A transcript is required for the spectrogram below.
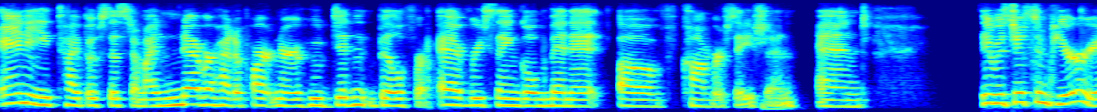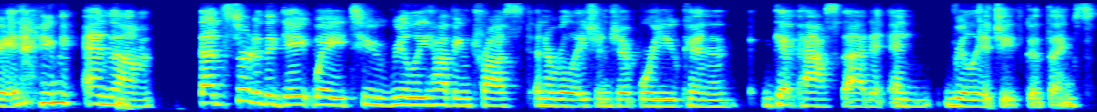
any type of system. I never had a partner who didn't bill for every single minute of conversation. And it was just infuriating. and um, that's sort of the gateway to really having trust in a relationship where you can get past that and really achieve good things.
